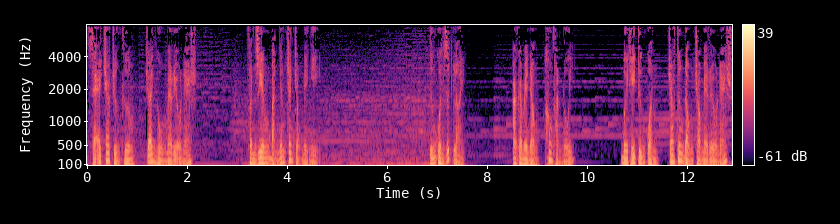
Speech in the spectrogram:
sẽ trao trường thương cho anh hùng Meriones. Phần riêng bản nhân trân trọng đề nghị. Tướng quân dứt lời. Agamemnon không phản đối. Bởi thấy tướng quân trao thương đồng cho Meriones.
